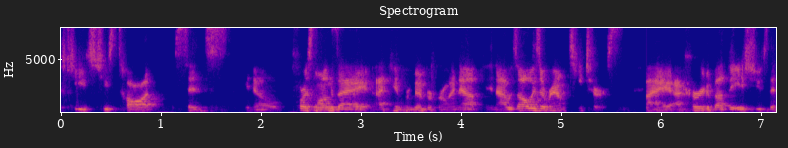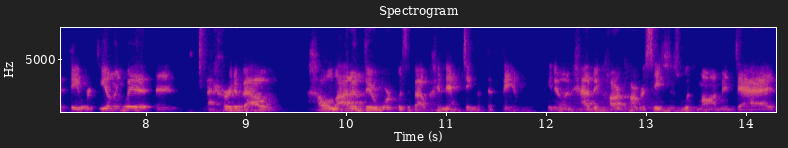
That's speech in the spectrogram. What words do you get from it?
She's she's taught since you know for as long as I, I can remember growing up, and I was always around teachers. I, I heard about the issues that they were dealing with, and I heard about how a lot of their work was about connecting with the family, you know, and having hard conversations with mom and dad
